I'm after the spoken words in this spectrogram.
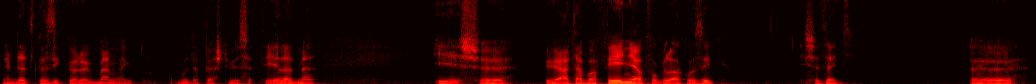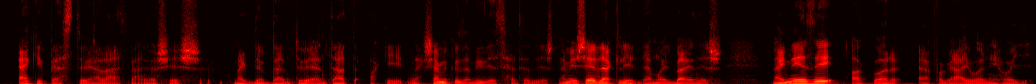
nemzetközi körökben, meg a Budapesti művészeti életben, és ö, ő általában fényjel foglalkozik, és ez egy ö, elképesztően látványos és megdöbbentően, tehát akinek semmi köze művészethez és nem is érdekli, de majd bejön és megnézi, akkor el fog ájulni, hogy,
